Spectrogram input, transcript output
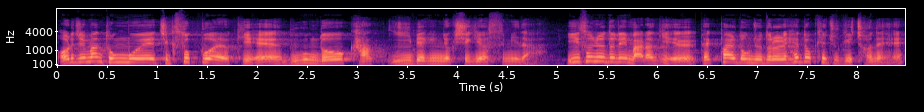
어리지만 동모의 직속부하였기에 무궁도 각 200인력씩이었습니다. 이 소녀들이 말하길 108동주들을 해독해주기 전에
